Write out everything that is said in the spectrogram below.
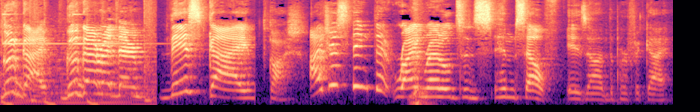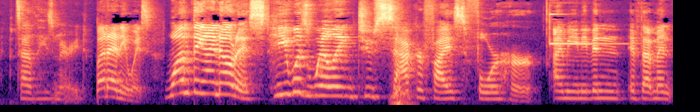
Good guy. Good guy right there. This guy, gosh, I just think that Ryan Reynolds himself is uh, the perfect guy. But sadly, he's married. But anyways, one thing I noticed, he was willing to sacrifice for her. I mean, even if that meant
